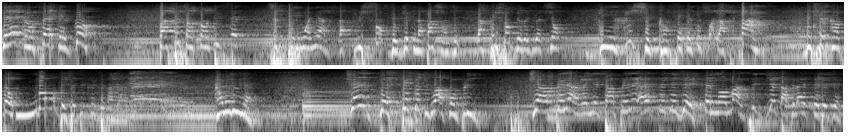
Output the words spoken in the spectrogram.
C'est un cancer quelqu'un. Parce que tu as entendu ce témoignage, la puissance de Dieu qui n'a pas changé, la puissance de résurrection guérit ce cancer, quelle que soit la phase de ce cancer au nom de Jésus-Christ de Nazareth. Alléluia. Tu as une destin que tu dois accomplir. Tu as appelé à régner, tu as appelé à être PDG. C'est normal si Dieu t'a appelé à être PDG.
